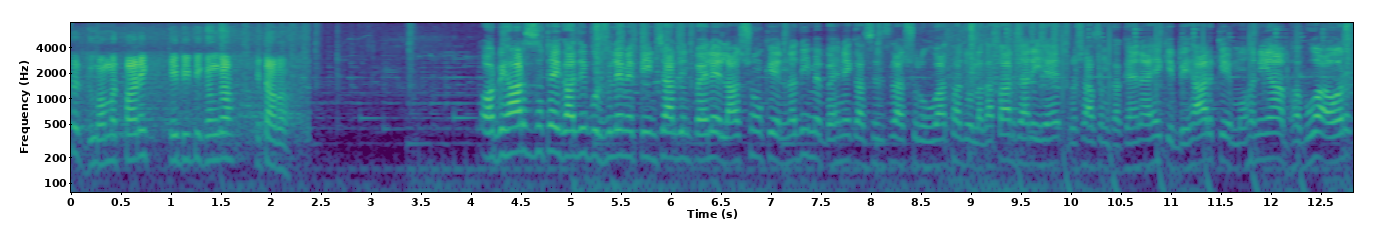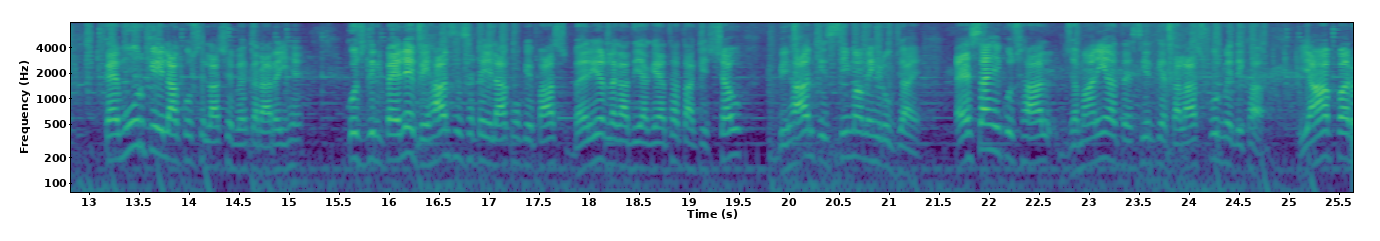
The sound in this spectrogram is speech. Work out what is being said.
Sir Mohammad Farik ABP Ganga Etawah. और बिहार से सटे गाजीपुर ज़िले में तीन चार दिन पहले लाशों के नदी में बहने का सिलसिला शुरू हुआ था जो लगातार जारी है। प्रशासन का कहना है कि बिहार के मोहनिया भभुआ और कैमूर के इलाकों से लाशें बहकर आ रही हैं। कुछ दिन पहले बिहार से सटे इलाकों के पास बैरियर लगा दिया गया था ताकि शव बिहार की सीमा में ही रुक जाएँ। ऐसा ही कुछ हाल जमानिया तहसील के तलाशपुर में दिखा। यहाँ पर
